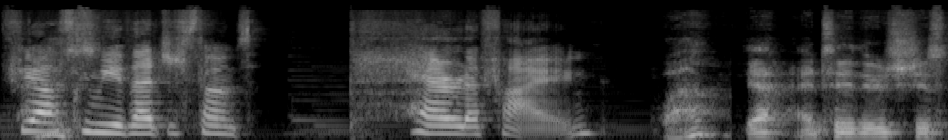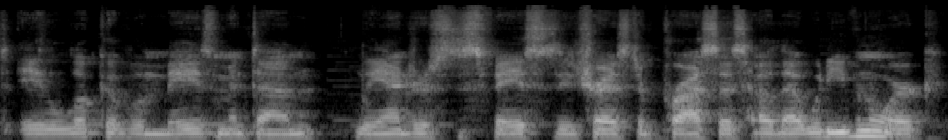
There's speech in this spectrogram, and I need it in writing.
If you ask me, that just sounds terrifying. Well, yeah, I'd say there's just a look of amazement on Leandros' face as he tries to process how that would even work.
